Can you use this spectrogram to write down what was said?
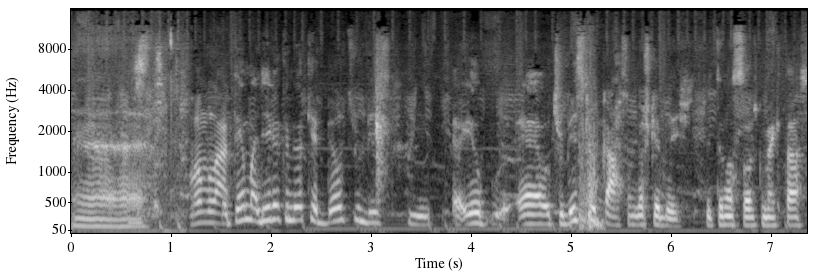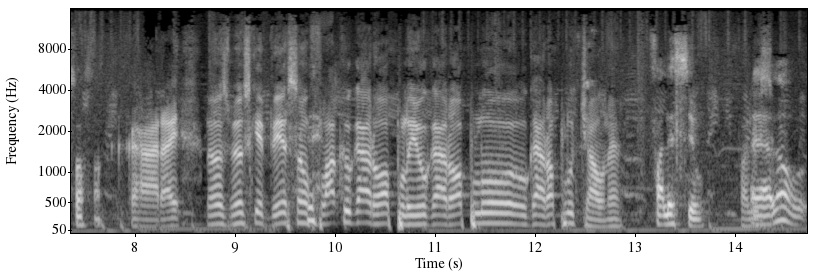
É... Vamos lá. Eu tenho uma liga que o meu QB é o Trubisky. Eu, é o Trubisky e o Carson, meus QBs. Você tem noção de como é que tá a situação. Caralho. Não, os meus QBs são o Flaco e o Garópolo. E o Garópolo, o Garópolo tchau, né? Faleceu. É, não,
